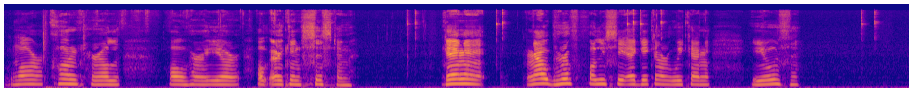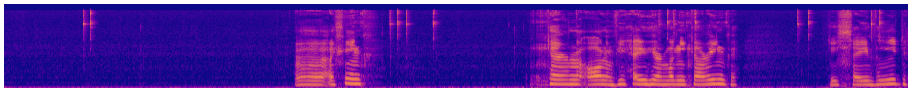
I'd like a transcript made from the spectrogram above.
more control over your operating system. Then uh, now group policy editor we can use uh, I think turn on behavior monitoring disabled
